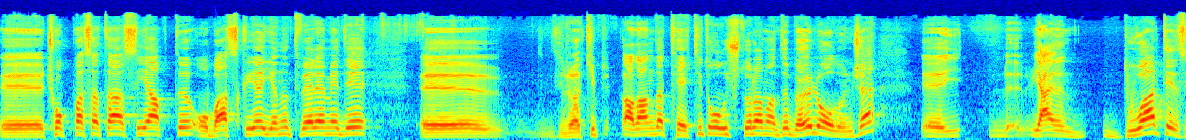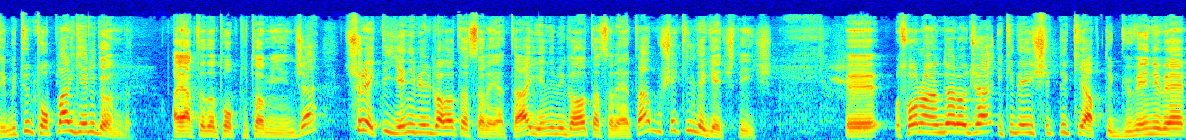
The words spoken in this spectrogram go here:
Ee, çok pas hatası yaptı, o baskıya yanıt veremedi. Ee, rakip alanda tehdit oluşturamadı. Böyle olunca e, yani duvar tenisi bütün toplar geri döndü. Ayakta da top tutamayınca sürekli yeni bir Galatasaray hata, yeni bir Galatasaray hata bu şekilde geçti iş. Ee, sonra Önder Hoca iki değişiklik yaptı. Güveni ve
